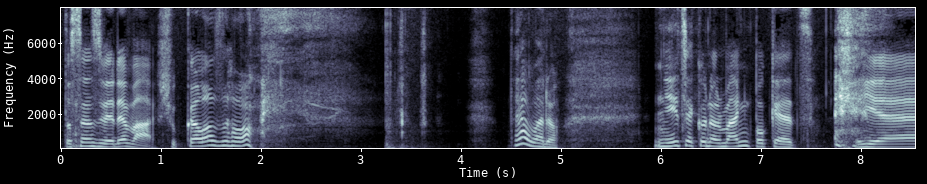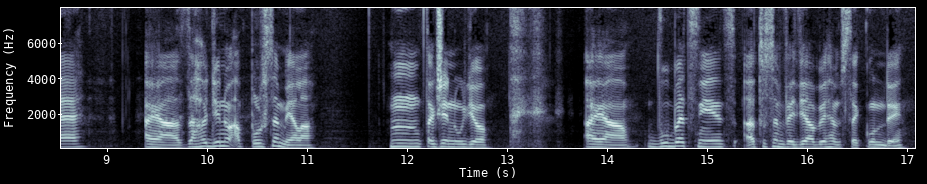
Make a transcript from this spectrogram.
To jsem zvědavá. Šukala z ho? To je vado. Nic jako normální pokec. Je. A já za hodinu a půl jsem jela. Hm, takže nuďo. A já vůbec nic a to jsem věděla během sekundy.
